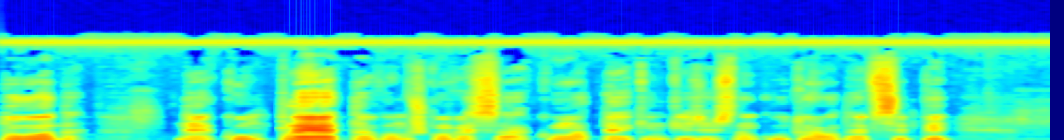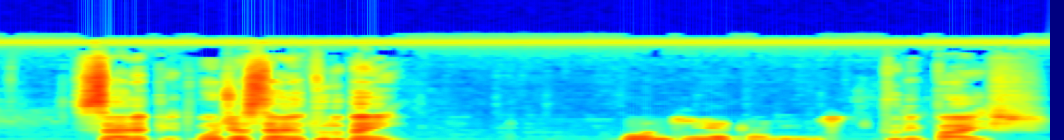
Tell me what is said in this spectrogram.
toda, né, completa, vamos conversar com a técnica em gestão cultural da FCP, Célia Pinto. Bom dia, Célia, tudo bem? Bom dia, Calixto. Tudo em paz?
